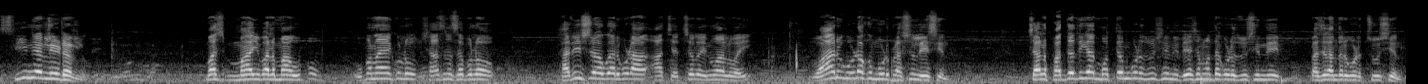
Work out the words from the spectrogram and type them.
సీనియర్ లీడర్లు మా మా ఇవాళ మా ఉప ఉపనాయకులు శాసనసభలో హరీష్ రావు గారు కూడా ఆ చర్చలో ఇన్వాల్వ్ అయ్యి వారు కూడా ఒక మూడు ప్రశ్నలు వేసింది చాలా పద్ధతిగా మొత్తం కూడా చూసింది దేశమంతా కూడా చూసింది ప్రజలందరూ కూడా చూసింది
